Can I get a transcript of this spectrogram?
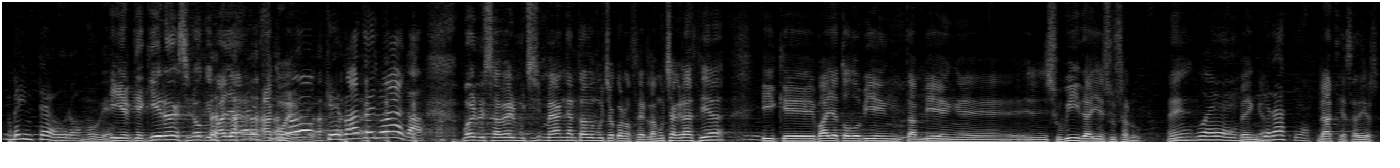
20 euros. Muy bien. Y el que quiera, si no, que vaya a si no, que vaya y lo haga. Bueno, Isabel, me ha encantado mucho conocerla. Muchas gracias y que vaya todo bien también eh, en su vida y en su salud. ¿eh? Pues, Venga. gracias. Gracias, adiós.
